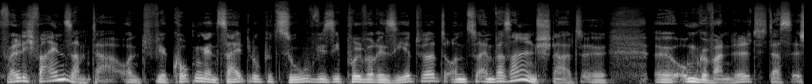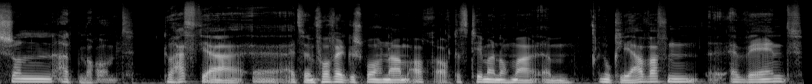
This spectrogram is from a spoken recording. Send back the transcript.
völlig vereinsamt da. Und wir gucken in Zeitlupe zu, wie sie pulverisiert wird und zu einem Vasallenstaat äh, äh, umgewandelt. Das ist schon atemberaubend. Du hast ja, äh, als wir im Vorfeld gesprochen haben, auch, auch das Thema nochmal ähm, Nuklearwaffen äh, erwähnt.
